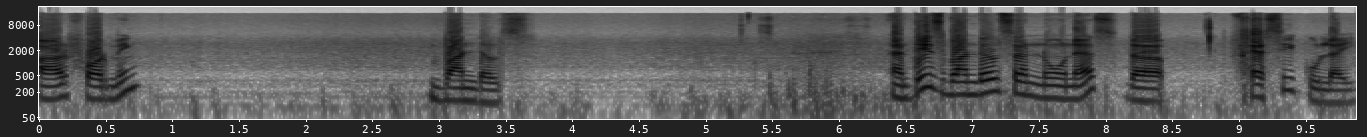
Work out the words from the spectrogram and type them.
are forming bundles. And these bundles are known as the fasciculi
